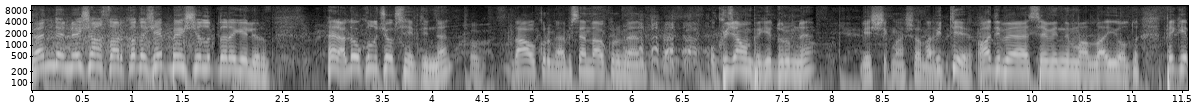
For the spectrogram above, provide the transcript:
Ben de ne şans arkadaş hep 5 yıllıklara geliyorum. Herhalde okulu çok sevdiğinden. Daha okurum ya. Bir sene daha okurum yani. Okuyacak mı peki durum ne? Geçtik maşallah. Ha, bitti. Hadi be sevindim vallahi iyi oldu. Peki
